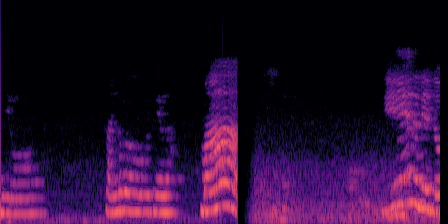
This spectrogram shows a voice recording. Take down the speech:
ಅಯ್ಯೋ ತಣ್ಣಗೆ ಹೋಗುದಿಲ್ಲ. ಮಾ! ಏನು ನೀನು?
